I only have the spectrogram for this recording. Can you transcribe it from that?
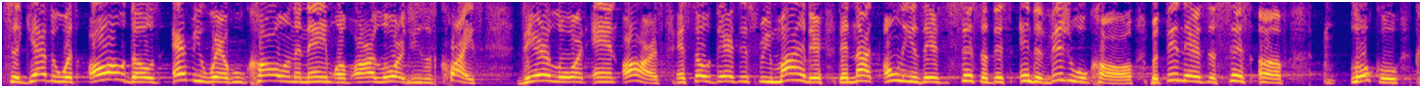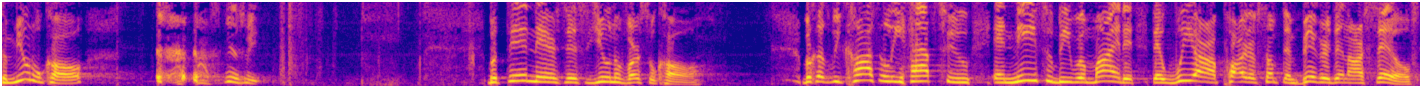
together with all those everywhere who call on the name of our Lord Jesus Christ, their Lord and ours. And so there's this reminder that not only is there a sense of this individual call, but then there's a sense of local communal call Excuse me. But then there's this universal call. Because we constantly have to and need to be reminded that we are a part of something bigger than ourselves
